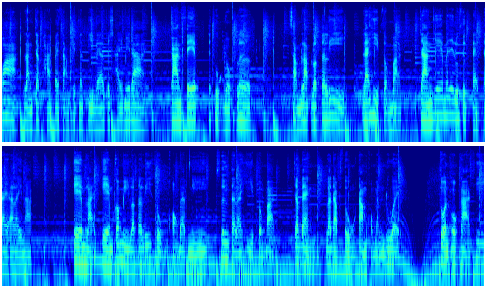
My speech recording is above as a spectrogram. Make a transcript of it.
ว่าหลังจากผ่านไป 30 นาทีแล้วจะใช้ไม่ได้ การเซฟจะถูกยกเลิกสำหรับลอตเตอรี่และหีบสมบัติ จางเย่ไม่ได้รู้สึกแปลกใจอะไรนัก เกมหลายเกมก็มีลอตเตอรี่สุ่มของแบบนี้ ซึ่งแต่ละหีบสมบัติ จะแบ่งระดับสูงต่ำของมันด้วย ส่วนโอกาสที่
